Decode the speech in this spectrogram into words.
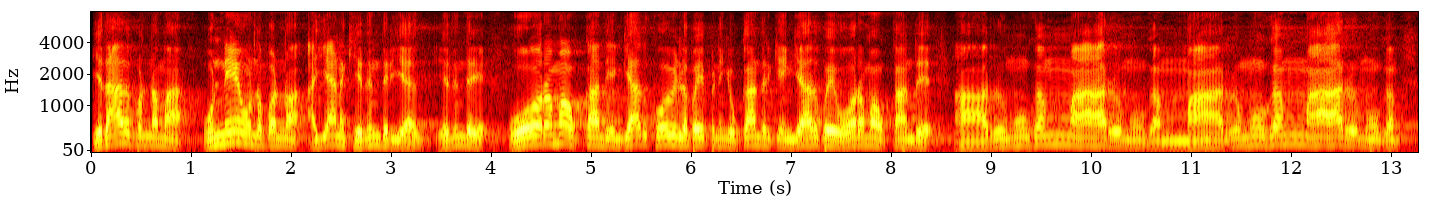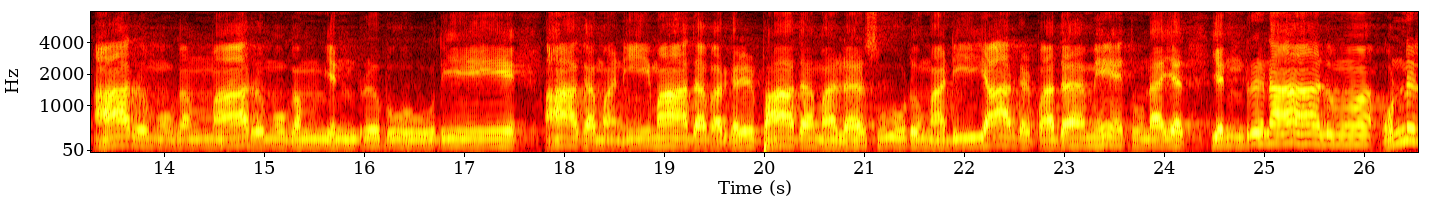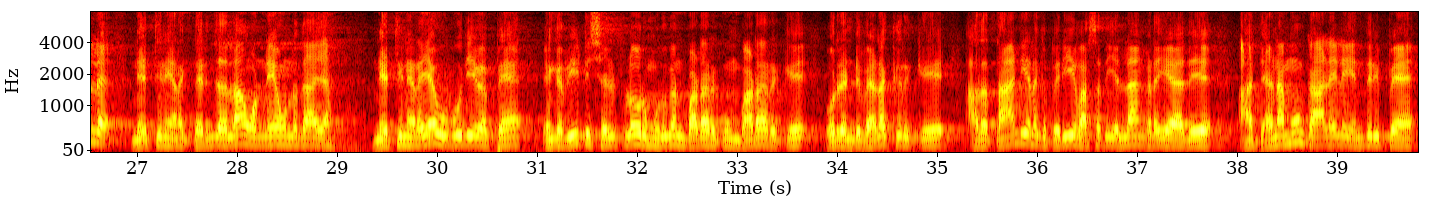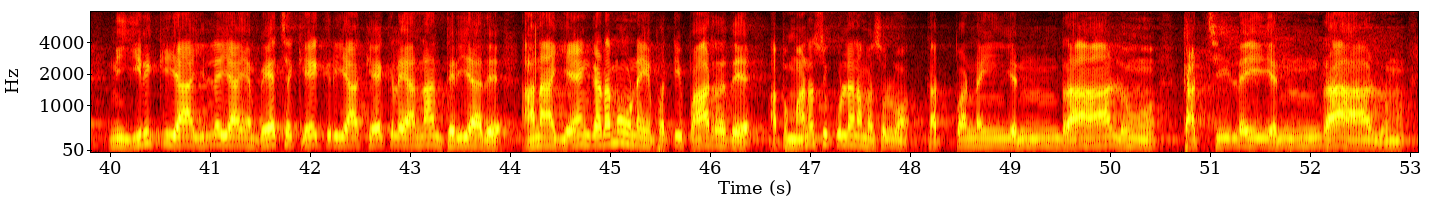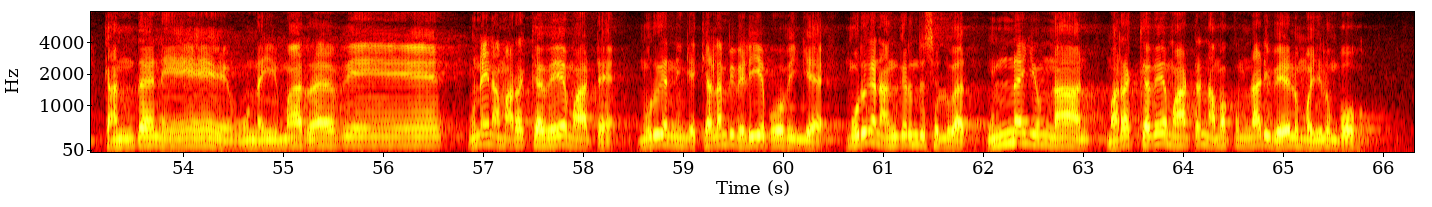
ஏதாவது பண்ணோமா? ஒன்றே ஒன்று பண்ணோம். ஐயா எனக்கு எதுவும் தெரியாது. எதுவும் தெரியாது ஓரமாக உட்காந்து எங்கேயாவது கோவிலில் போய் இப்போ நீங்கள் உட்காந்துருக்கீங்க எங்கேயாவது போய் ஓரமாக உட்காந்து ஆறுமுகம் ஆறுமுகம் ஆறுமுகம் ஆறுமுகம் ஆறுமுகம் ஆறுமுகம் என்று பூதி. ஆகமணி மாதவர்கள் பாதமலர் சூடும் அடியார்கள் பதமே துணையர் என்று நாளும். ஒன்றும் இல்லை நேற்று எனக்கு தெரிஞ்சதெல்லாம் ஒன்றே ஒன்று தாயா நெத்தி நிறைய உபூதியை வைப்பேன். எங்கள் வீட்டு ஷெல்ஃபில் ஒரு முருகன் படம் இருக்கும். படம் இருக்குது ஒரு ரெண்டு விளக்கு இருக்குது அதை தாண்டி எனக்கு பெரிய வசதியெல்லாம் கிடையாது. தினமும் காலையில் எந்திரிப்பேன். நீ இருக்கியா இல்லையா என் பேச்சை கேட்குறியா கேட்கலையான்லாம் தெரியாது. ஆனால் என் கடமும் உன்னை பற்றி பாடுறது. அப்போ மனசுக்குள்ளே நம்ம சொல்லுவோம் கற்பனை என்றாலும் கச்சிலை என்றாலும் கந்தனே உன்னை மறவே உன்னை நான் மறக்கவே மாட்டேன். முருகன் நீங்கள் கிளம்பி வெளியே போவீங்க. முருகன் அங்கிருந்து சொல்லுவார் உன்னையும் நான் மறக்கவே மாட்டேன். நமக்கு முன்னாடி வேலும் மயிலும் போகும்.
